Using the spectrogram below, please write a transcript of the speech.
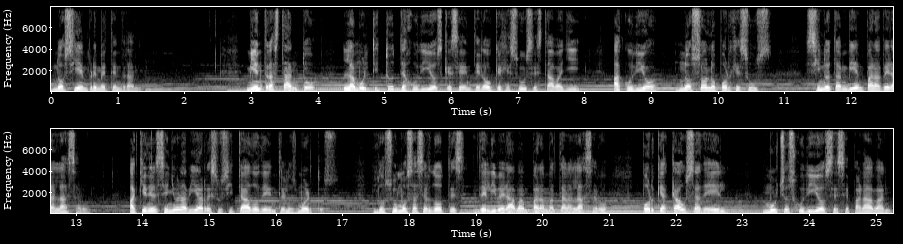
no siempre me tendrán. Mientras tanto, la multitud de judíos que se enteró que Jesús estaba allí, acudió no solo por Jesús, sino también para ver a Lázaro, a quien el Señor había resucitado de entre los muertos. Los sumos sacerdotes deliberaban para matar a Lázaro, porque a causa de él muchos judíos se separaban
